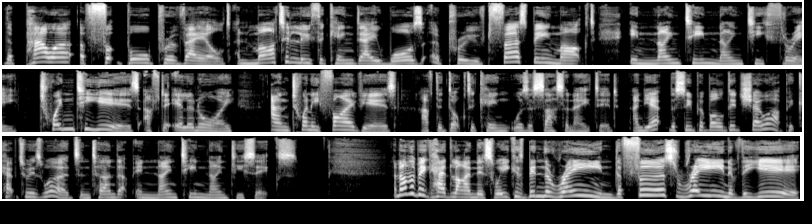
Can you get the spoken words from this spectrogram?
the power of football prevailed, and Martin Luther King Day was approved, first being marked in 1993, 20 years after Illinois and 25 years after Dr. King was assassinated. And yet, the Super Bowl did show up. It kept to his words and turned up in 1996. Another big headline this week has been the rain. The first rain of the year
